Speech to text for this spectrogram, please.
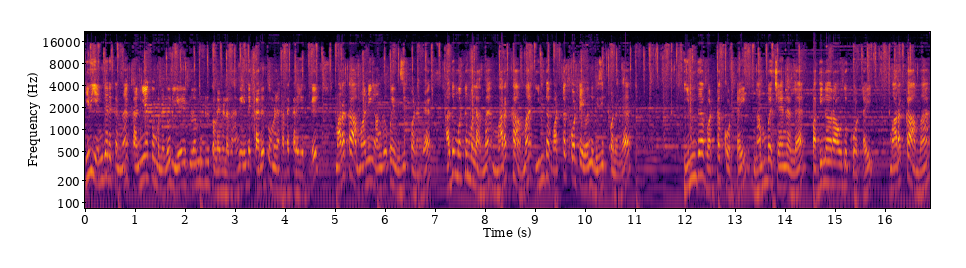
இது எங்கே இருக்குன்னா கன்னியாகுமரியிலேருந்து ஒரு ஏழு கிலோமீட்டர் தொலைவில் தாங்க இந்த கருப்பு மணல் கடற்கரை இருக்குது மறக்காமல் நீங்கள் அங்கே போய் விசிட் பண்ணுங்கள் அது மட்டும் இல்லாமல் மறக்காமல் இந்த வட்டக்கோட்டையை வந்து விசிட் பண்ணுங்கள் இந்த வட்டக்கோட்டை நம்ம சேனலில் பதினோராவது கோட்டை மறக்காமல்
